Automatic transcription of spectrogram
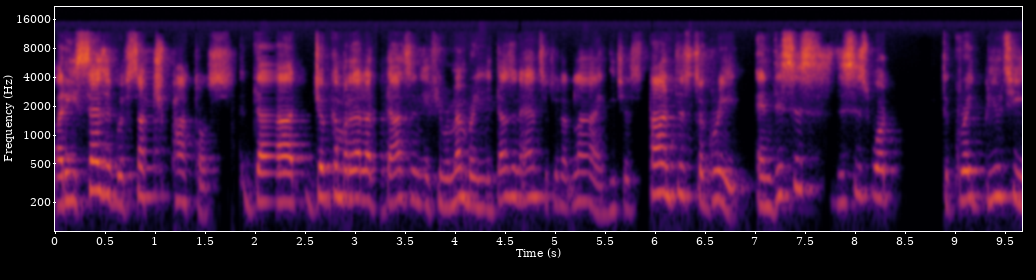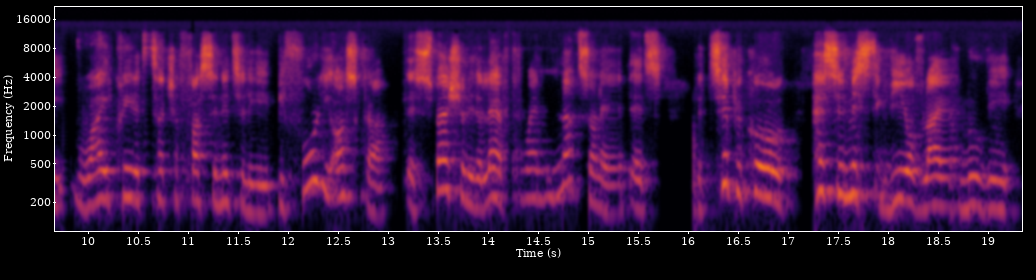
But he says it with such pathos that Jep Gambardella doesn't, if you remember, he doesn't answer to that line. He just can't disagree. And this is this is what the great beauty, why it created such a fuss in Italy before the Oscar, especially the left went nuts on it. It's the typical pessimistic view of life movie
